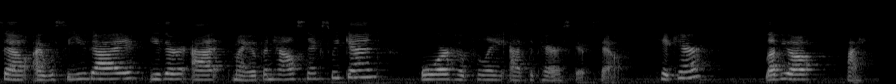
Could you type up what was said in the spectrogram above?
So I will see you guys either at my open house next weekend or hopefully at the Periscope sale. Take care. Love you all. Bye.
